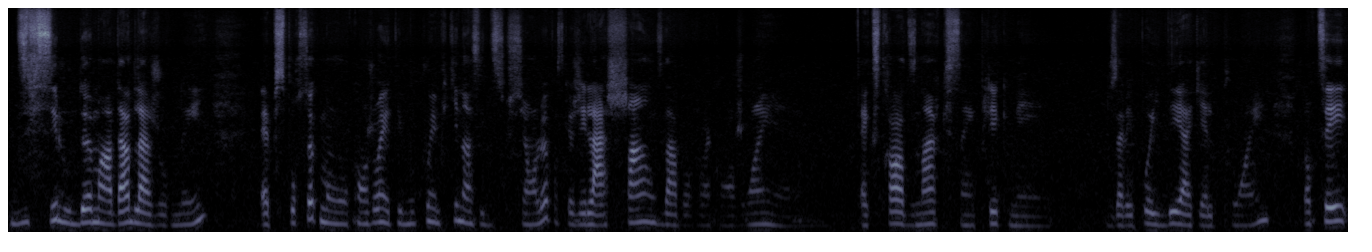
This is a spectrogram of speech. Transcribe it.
difficile ou demandant de la journée. Et euh, puis c'est pour ça que mon conjoint a été beaucoup impliqué dans ces discussions-là, parce que j'ai la chance d'avoir un conjoint euh, extraordinaire qui s'implique, mais vous n'avez pas idée à quel point. Donc, tu sais,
